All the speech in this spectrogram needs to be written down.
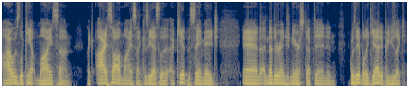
I was looking at my son. Like I saw my son because he has a, a kid the same age, and another engineer stepped in and was able to get it. But he was like,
